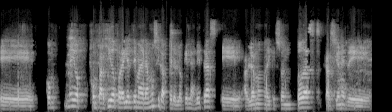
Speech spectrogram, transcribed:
eh, con, medio compartido por ahí el tema de la música, pero lo que es las letras, eh, hablamos de que son todas canciones de,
